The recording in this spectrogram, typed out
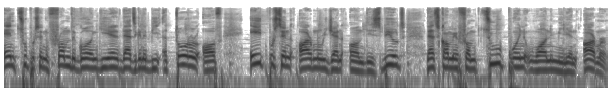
and 2% from the Golan Gear. That's gonna be a total of 8% armor regen on this build that's coming from 2.1 million armor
